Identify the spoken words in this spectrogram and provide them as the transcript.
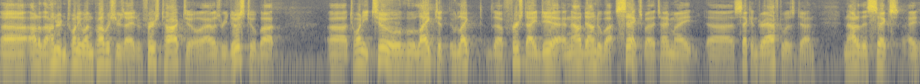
uh, out of the 121 publishers I had first talked to, I was reduced to about uh, 22 who liked it, who liked the first idea, and now down to about six by the time my uh, second draft was done. And out of this six, I,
